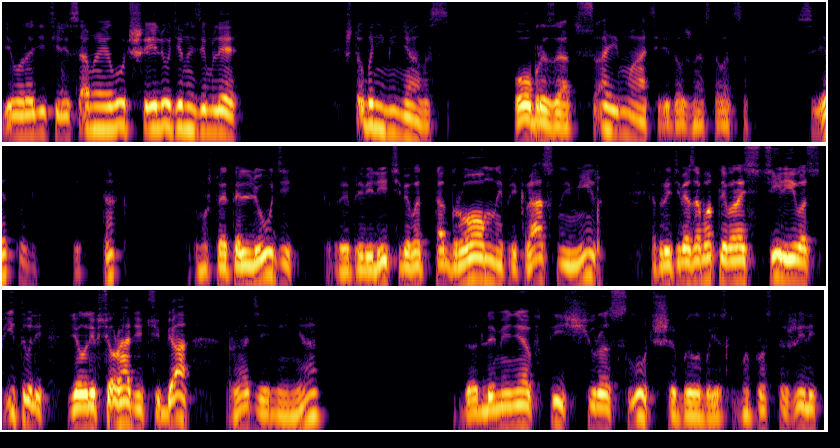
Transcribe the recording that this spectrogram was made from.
его родители — самые лучшие люди на земле. Что бы ни менялось, образы отца и матери должны оставаться светлыми, ведь так? Потому что это люди, которые привели тебя в этот огромный прекрасный мир, которые тебя заботливо растили и воспитывали, делали все ради тебя, ради меня. Да для меня в тысячу раз лучше было бы, если бы мы просто жили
